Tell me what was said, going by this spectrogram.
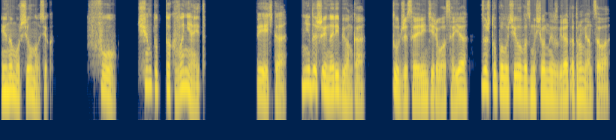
и наморщил носик. «Фу, чем тут так воняет?» «Петька, не дыши на ребенка. Тут же сориентировался я, за что получил возмущенный взгляд от Румянцева.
